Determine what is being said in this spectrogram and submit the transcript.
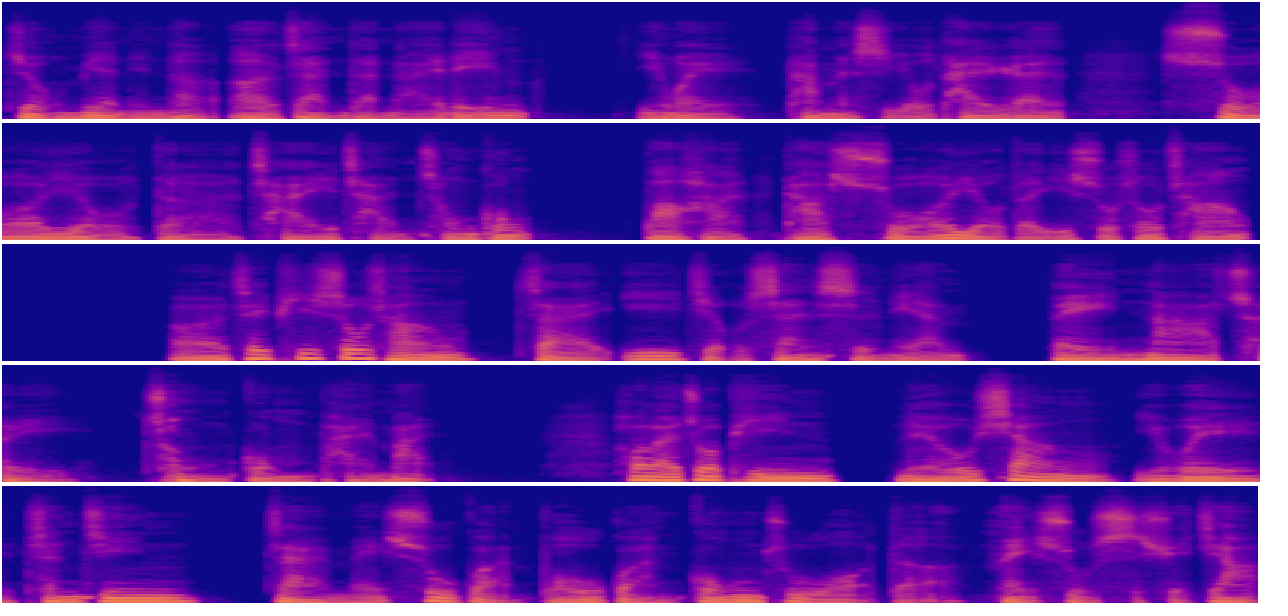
就面临了二战的来临。因为他们是犹太人，所有的财产充公，包含他所有的艺术收藏。而这批收藏在一九三四年被纳粹充公拍卖，后来作品流向一位曾经在美术馆、博物馆工作的美术史学家。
